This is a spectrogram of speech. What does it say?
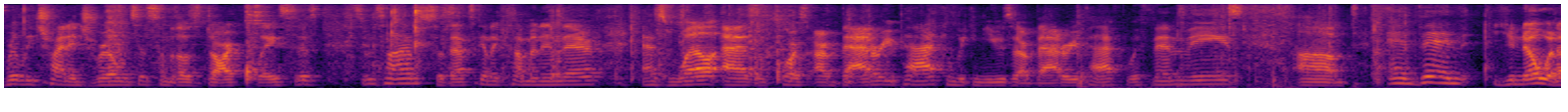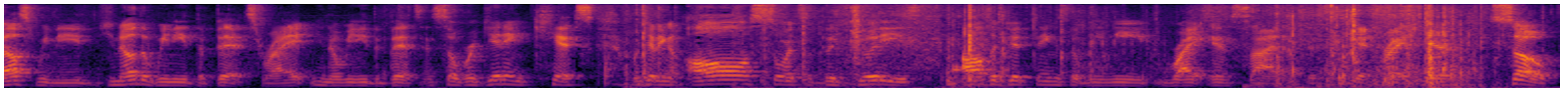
really trying to drill into some of those dark places sometimes. So that's going to come in there as well as of course our battery pack and we can use our battery pack within these. Um, and then you know what else we need? You know that we need the bits right? You know we need the bits. And so we're getting kits. We're getting all sorts of the goodies all the good things that we need right inside of this kit right here. So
